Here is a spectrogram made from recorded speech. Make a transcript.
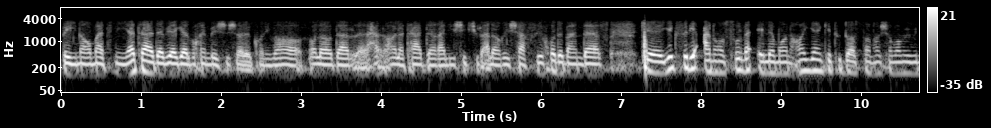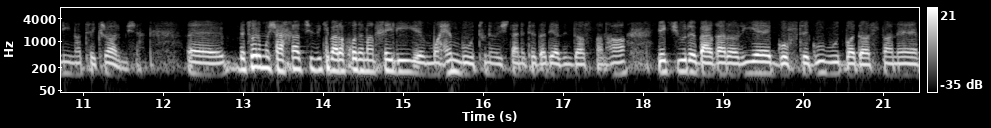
بینامتنیت ادبی اگر بخوایم بهش اشاره کنیم. و حالا در حالت حداقلیش یک جور علاقه شخصی خود بنده است که یک سری عناصر و المان هایی که تو داستان ها شما می‌بینید اینا تکرار میشن. به طور مشخص چیزی که برای خود من خیلی مهم بود تو نوشتن تعدادی از این داستان ها یک جور برقراری گفتگو بود با داستان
